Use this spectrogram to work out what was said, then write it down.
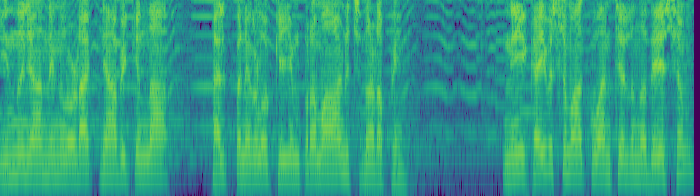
ഇന്ന് ഞാൻ നിങ്ങളോട് ആജ്ഞാപിക്കുന്ന കൽപ്പനകളൊക്കെയും പ്രമാണിച്ചു നടപ്പേൻ. നീ കൈവശമാക്കുവാൻ ചെല്ലുന്ന ദേശം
